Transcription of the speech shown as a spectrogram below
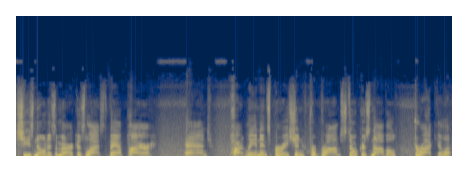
She's known as America's last vampire and partly an inspiration for Bram Stoker's novel Dracula.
